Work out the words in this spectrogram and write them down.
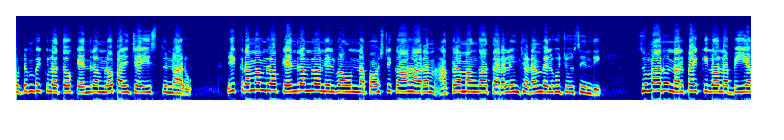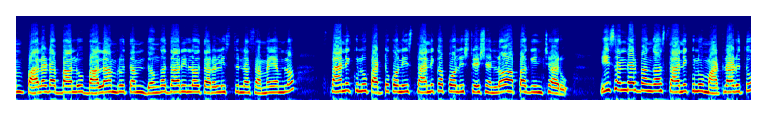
కుటుంబీకులతో కేంద్రంలో పనిచేయిస్తున్నారు. ఈ క్రమంలో కేంద్రంలో నిల్వ ఉన్న పౌష్టికాహారం అక్రమంగా తరలించడం వెలుగు చూసింది సుమారు నలభై కిలోల బియ్యం పాల డబ్బాలు బాలామృతం దొంగదారిలో తరలిస్తున్న సమయంలో స్థానికులు పట్టుకొని స్థానిక పోలీస్ స్టేషన్లో అప్పగించారు. ఈ సందర్భంగా స్థానికులు మాట్లాడుతూ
